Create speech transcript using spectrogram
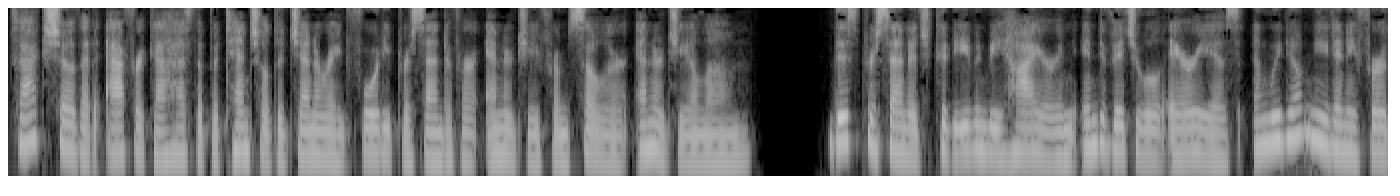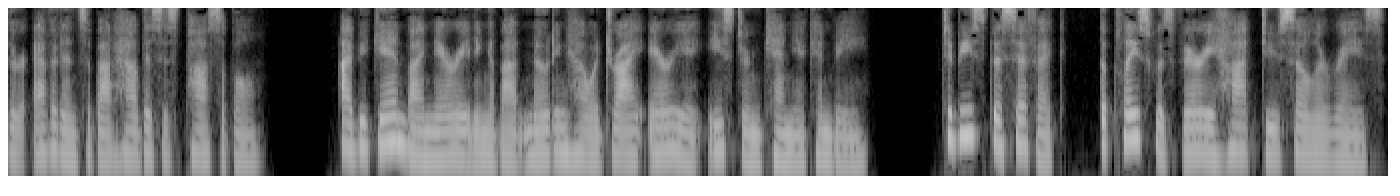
Facts show that Africa has the potential to generate 40% of her energy from solar energy alone. This percentage could even be higher in individual areas, and we don't need any further evidence about how this is possible. I began by narrating about noting how a dry area eastern Kenya can be. To be specific, the place was very hot due solar rays.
